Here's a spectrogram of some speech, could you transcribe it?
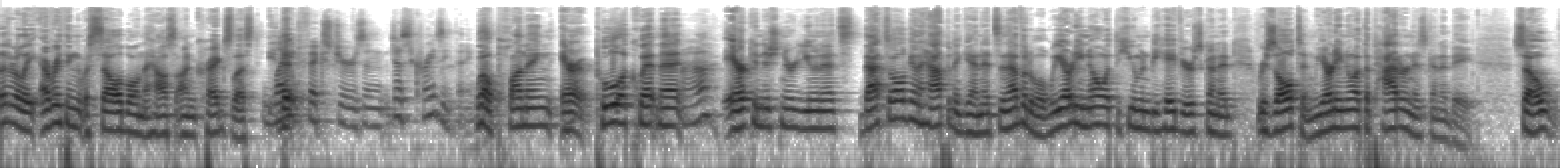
literally everything that was sellable in the house on Craigslist. Light That- fixtures and just crazy things. well, plumbing, air, pool equipment, Uh-huh. air conditioner units, that's all going to happen again. It's inevitable. We already know what the human behavior is going to result in. We already know what the pattern is going to be. So,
